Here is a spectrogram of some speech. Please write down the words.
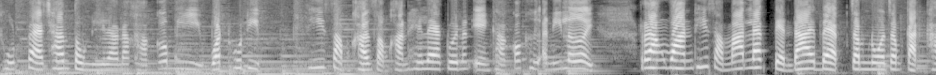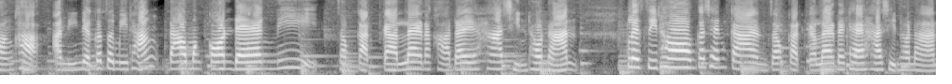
ชุดแฟชั่นตรงนี้แล้วนะคะ ก็มีวัตถุดิบที่สำคัญสำคัญให้แลกด้วยนั่นเองค่ะ ก็คืออันนี้เลย รางวัลที่สามารถแลกเปลี่ยนได้แบบจำนวนจำกัดครั้งค่ะ อันนี้เนี่ยก็จะมีทั้งดาวมังกรแดงนี่จำกัดการแลกนะคะได้ 5 ชิ้นเท่านั้น เกล็ดสีทองก็เช่นกันจำกัดการแลกได้แค่ 5 ชิ้นเท่านั้น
